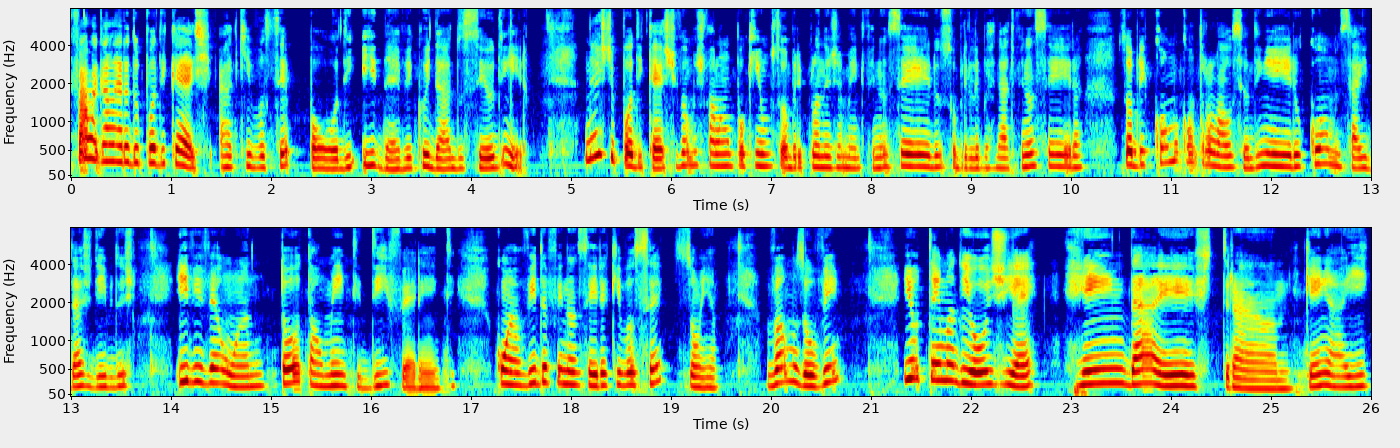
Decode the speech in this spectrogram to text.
Fala galera do podcast! Aqui você pode e deve cuidar do seu dinheiro. Neste podcast vamos falar um pouquinho sobre planejamento financeiro, sobre liberdade financeira, sobre como controlar o seu dinheiro, como sair das dívidas e viver um ano totalmente diferente com a vida financeira que você sonha. Vamos ouvir? E o tema de hoje é Renda extra. Quem aí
